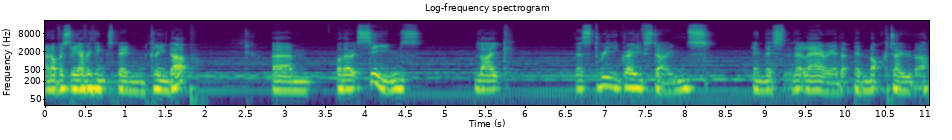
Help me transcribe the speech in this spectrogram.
and obviously everything's been cleaned up. Um, although it seems like there's three gravestones in this little area that have been knocked over,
